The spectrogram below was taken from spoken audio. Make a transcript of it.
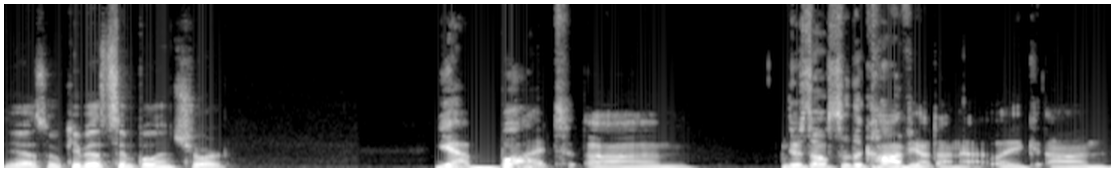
Yeah, so keep it simple and short. Yeah, but um, there's also the caveat on that. Like, um,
